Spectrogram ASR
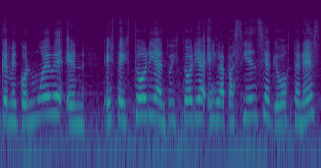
que me conmueve en esta historia, en tu historia, es la paciencia que vos tenés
